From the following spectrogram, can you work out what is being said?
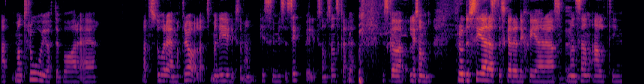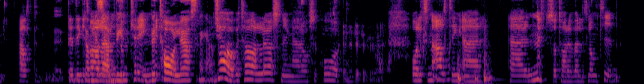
att man tror ju att det bara är att det stora är materialet. Men det är ju liksom en piss i Mississippi. Liksom. Sen ska det, det ska liksom produceras, det ska redigeras. Men sen allting, allt det digitala runt omkring. Betallösningar. Ja, betallösningar och support. Och, och liksom när allting är, är nytt så tar det väldigt lång tid.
